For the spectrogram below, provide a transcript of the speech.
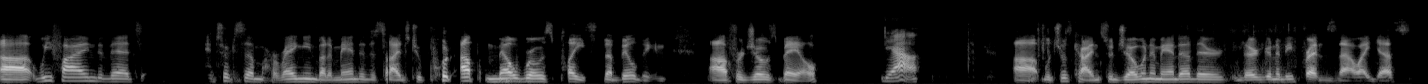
Uh, we find that it took some haranguing, but Amanda decides to put up Melrose Place, the building, uh, for Joe's bail. Yeah. Uh, which was kind. So Joe and Amanda, they're they're gonna be friends now, I guess.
